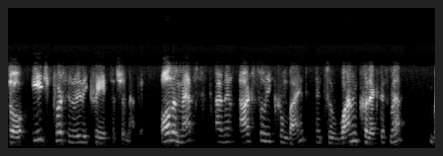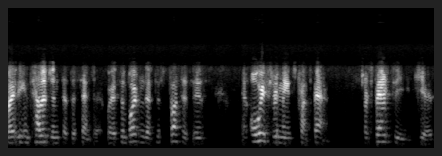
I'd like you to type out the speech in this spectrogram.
So each person really creates such a mapping. All the maps are then artfully combined into one collective map by the intelligence at the center, where it's important that this process is and always remains transparent. Transparency here is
